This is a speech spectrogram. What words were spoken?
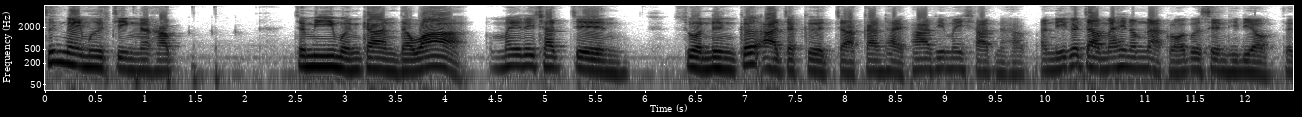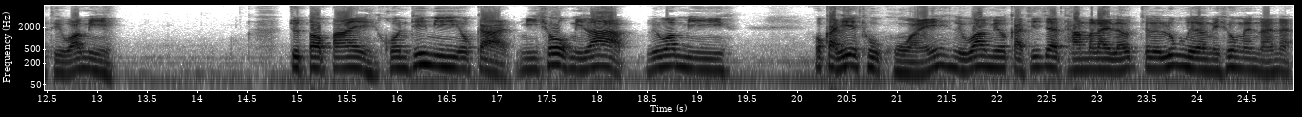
ซึ่งในมือจริงนะครับ จะมีเหมือนกันแต่ว่าไม่ได้ชัดเจน ส่วนหนึ่งก็อาจจะเกิดจากการถ่ายภาพที่ไม่ชัดนะครับ อันนี้ก็จะไม่ให้น้ำหนัก 100%ทีเดียว แต่ถือว่ามี จุดต่อไปคนที่มีโอกาสมีโชคมีลาบ หรือว่ามีโอกาสที่จะถูกหวย หรือว่ามีโอกาสที่จะทำอะไรแล้วจะรุ่งเรืองในช่วงนั้นๆอะ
